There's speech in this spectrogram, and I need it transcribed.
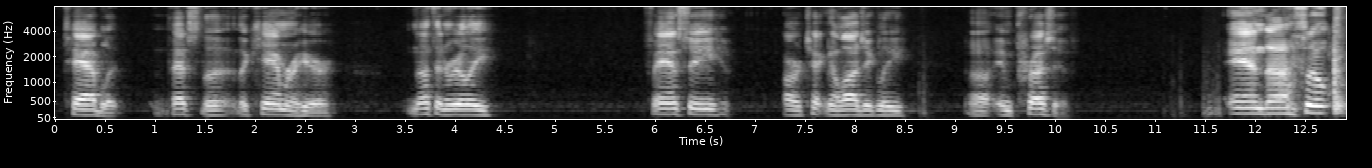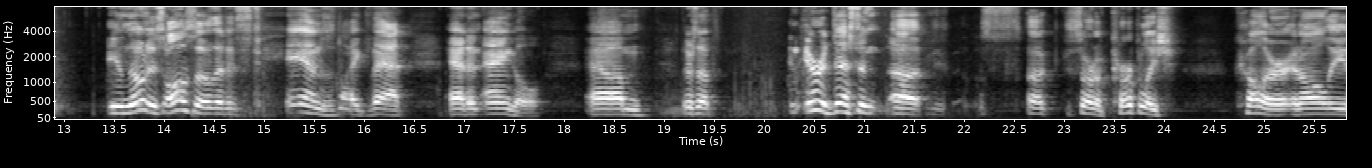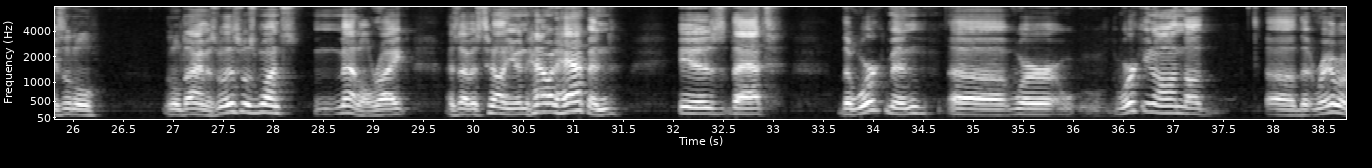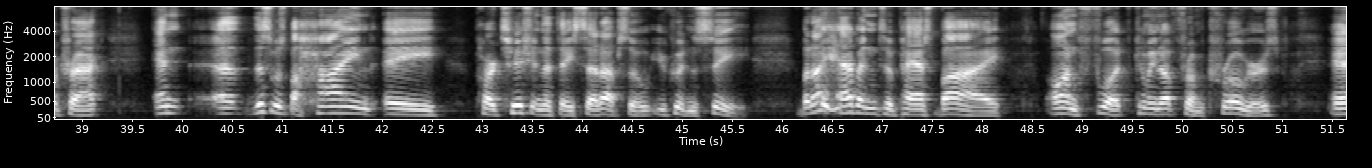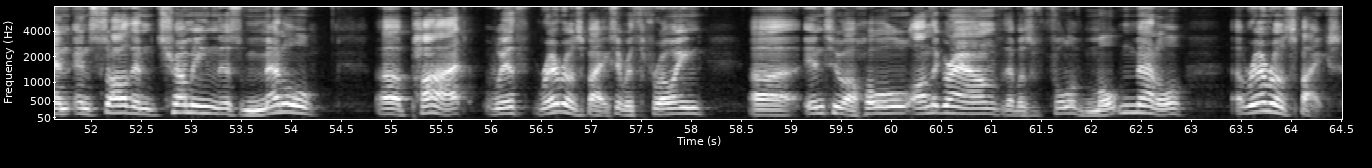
tablet. That's the the camera here. Nothing really fancy or technologically uh, impressive. And uh, so you'll notice also that it stands like that at an angle. Um, there's a an iridescent uh, uh, sort of purplish color in all these little little diamonds. Well, this was once metal, right? As I was telling you. And how it happened is that the workmen uh, were working on the uh, the railroad track, and uh, this was behind a partition that they set up so you couldn't see. But I happened to pass by on foot coming up from Kroger's and, and saw them chumming this metal uh, pot with railroad spikes. They were throwing uh, into a hole on the ground that was full of molten metal uh, railroad spikes.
